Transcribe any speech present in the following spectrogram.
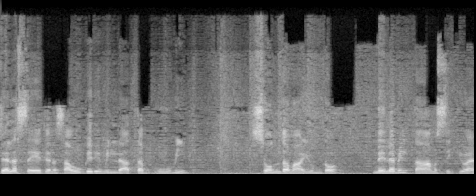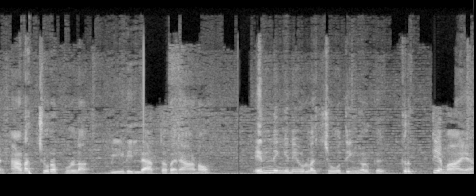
ജലസേചന സൗകര്യമില്ലാത്ത ഭൂമി സ്വന്തമായുണ്ടോ? നിലവിൽ താമസിക്കുവാൻ അടച്ചുറപ്പുള്ള വീടില്ലാത്തവരാണോ? എന്നിങ്ങനെയുള്ള ചോദ്യങ്ങൾക്ക് കൃത്യമായ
